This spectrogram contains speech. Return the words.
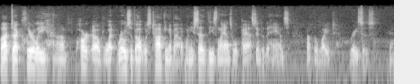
but uh, clearly, uh, part of what Roosevelt was talking about when he said these lands will pass into the hands of the white races. Okay?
